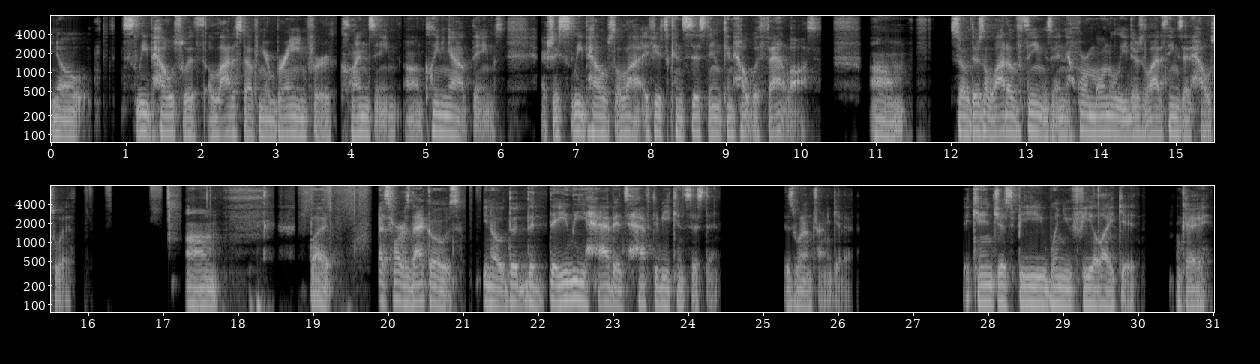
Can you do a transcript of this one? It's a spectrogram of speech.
you know, sleep helps with a lot of stuff in your brain for cleansing, um, cleaning out things. Actually, sleep helps a lot if it's consistent, can help with fat loss. Um, so there's a lot of things, and hormonally, there's a lot of things that helps with. Um, but as far as that goes, you know, the the daily habits have to be consistent. Is what I'm trying to get at. It can't just be when you feel like it. Okay.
